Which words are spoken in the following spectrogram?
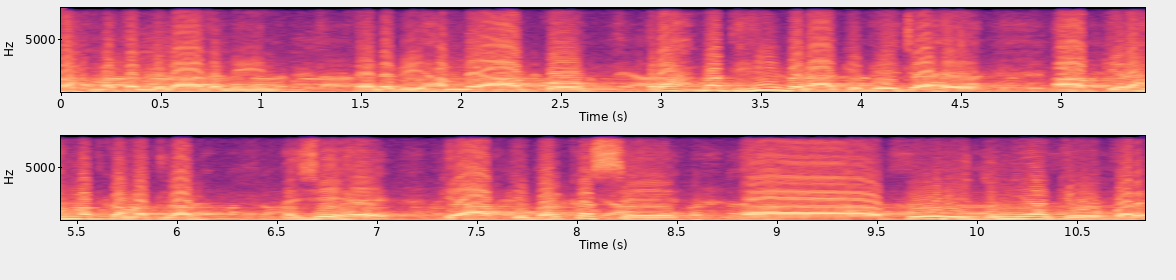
رحمت للعالمین اے نبی، ہم نے آپ کو رحمت ہی بنا کے بھیجا ہے۔ آپ کی رحمت کا مطلب یہ ہے کہ آپ کی برکت سے پوری دنیا کے اوپر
